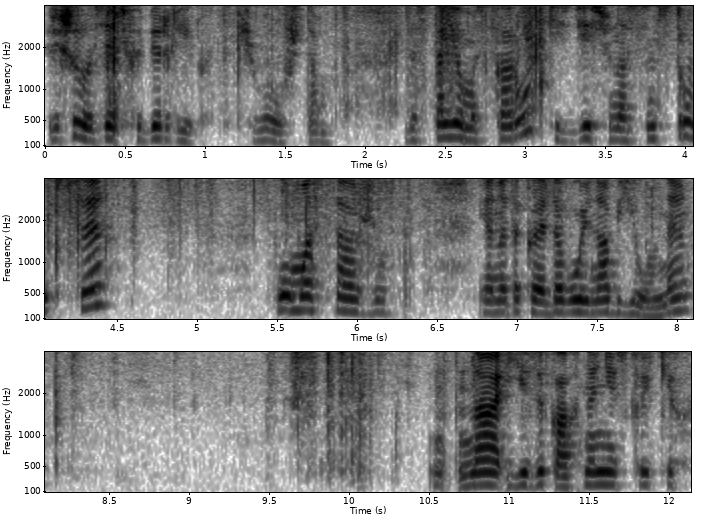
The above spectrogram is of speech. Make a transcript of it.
решила взять Фаберлик. Чего уж там. Достаем из коробки. Здесь у нас инструкция по массажу. И она такая довольно объемная. На языках на нескольких.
